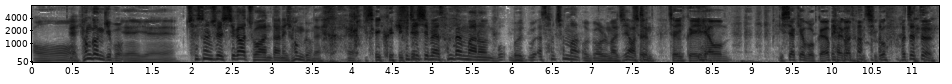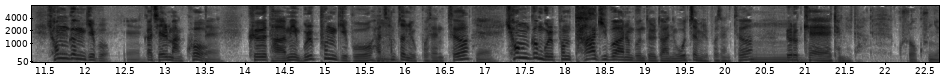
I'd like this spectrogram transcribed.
오. 예, 현금 기부. 예, 예. 최순실 씨가 좋아한다는 현금. 네. 갑자기 그 얘기- 휴지심에 300만 원, 뭐, 뭐, 뭐 3천만 원, 얼마지? 하여튼. 저, 희그 얘기 예. 한번 시작해 볼까요? 팔과 붙이고. 어쨌든 현금 기부가 예. 제일 많고 네. 그 다음이 물품 기부 한 3.6%, 예. 현금 물품 다 기부하는 분들도 한 5.1% 음. 이렇게 됩니다. 그렇군요.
